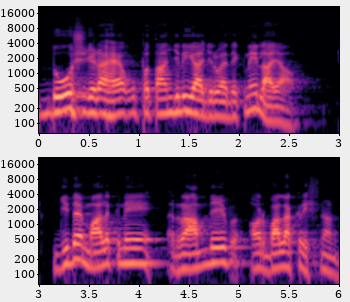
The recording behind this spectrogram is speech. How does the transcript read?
ਦੋਸ਼ ਜਿਹੜਾ ਹੈ, ਉਹ ਪਤੰਜਲੀ ਆਯੁਰਵੈਦਿਕ ਨੇ ਲਾਇਆ। ਜਿਹਦੇ ਮਾਲਕ ਨੇ ਰਾਮਦੇਵ ਔਰ ਬਾਲਾ ਕ੍ਰਿਸ਼ਨਨ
